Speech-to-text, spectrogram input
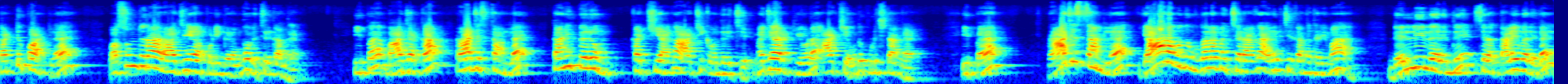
கட்டுப்பாட்டில் வசுந்தரா ராஜே அப்படிங்கிறவங்க வச்சிருக்காங்க. இப்போ பாஜக ராஜஸ்தானில் தனிப்பெரும் கட்சியாக ஆட்சிக்கு வந்துருச்சு. மெஜாரிட்டியோட ஆட்சியை வந்து பிடிச்சிட்டாங்க. இப்போ ராஜஸ்தான்ல யாரை வந்து முதலமைச்சராக அறிவிச்சிருக்காங்க தெரியுமா? டெல்லியில இருந்து சில தலைவர்கள்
